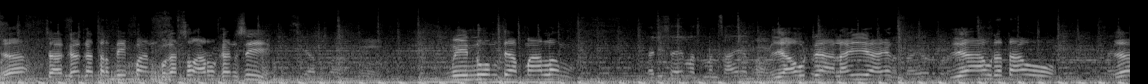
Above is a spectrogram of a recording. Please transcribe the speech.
ya jaga ketertiban, bukan soal arogansi. Siap, Pak. Minum tiap malam. Tadi saya sama teman saya, Pak. Ya udah, lah iya yang ya udah tahu. Saya Ya,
